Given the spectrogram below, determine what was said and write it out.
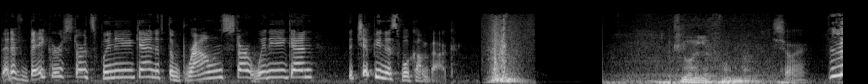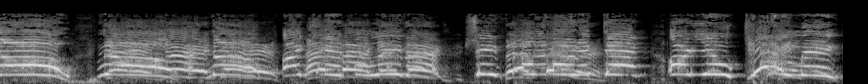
that if Baker starts winning again, if the Browns start winning again, the chippiness will come back. You on your phone now. Sure. No! No! Jared, no! Jared! I can't believe it! She fell for it again! Are you kidding me?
